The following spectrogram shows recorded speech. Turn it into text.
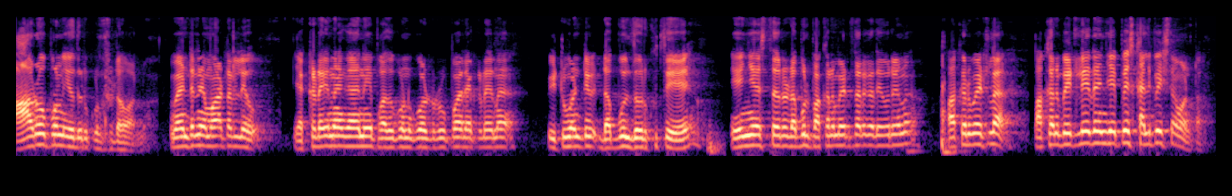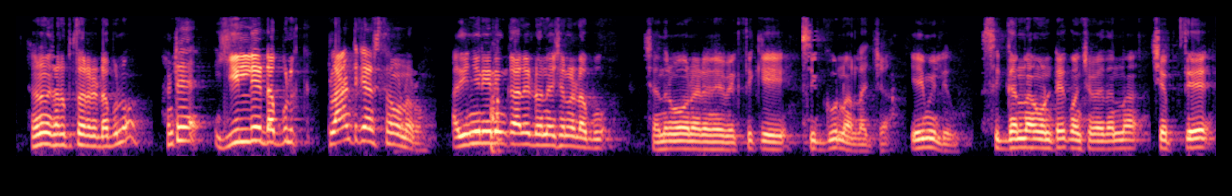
ఆరోపణలు ఎదుర్కొంటున్న వాళ్ళు. వెంటనే మాటలు లేవు. ఎక్కడైనా కానీ పదకొండు కోట్ల రూపాయలు ఎక్కడైనా ఇటువంటి డబ్బులు దొరికితే ఏం చేస్తారు? డబ్బులు పక్కన పెడతారు కదా ఎవరైనా? పక్కన పెట్టలే. పక్కన పెట్టలేదని చెప్పేసి కలిపేసినామంట. ఎవరైనా కలుపుతారు డబ్బులు? అంటే వీళ్ళే డబ్బులు ప్లాంట్ చేస్తూ ఉన్నారు. అది ఇంజనీరింగ్ కాలేజ్ డొనేషన్ల డబ్బు. చంద్రబాబు నాయుడు అనే వ్యక్తికి సిగ్గు నా లజ్జ. ఏమీ లేవు. సిగ్గన్నా ఉంటే కొంచెం ఏదన్నా చెప్తే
